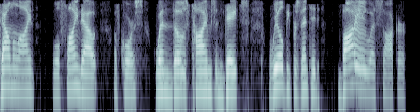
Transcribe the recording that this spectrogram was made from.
down the line. We'll find out, of course, when those times and dates will be presented by U.S. Soccer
